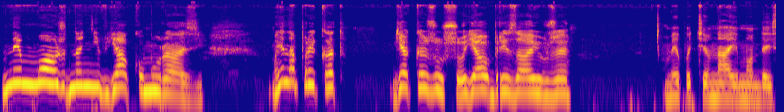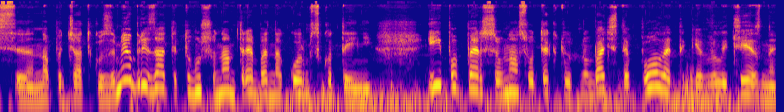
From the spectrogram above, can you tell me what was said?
Не можна ні в якому разі. Ми, наприклад, я кажу, що я обрізаю вже. Ми починаємо десь е, на початку зими обрізати, тому що нам треба на корм скотині. І, по-перше, у нас отак тут, ну бачите, поле таке величезне,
